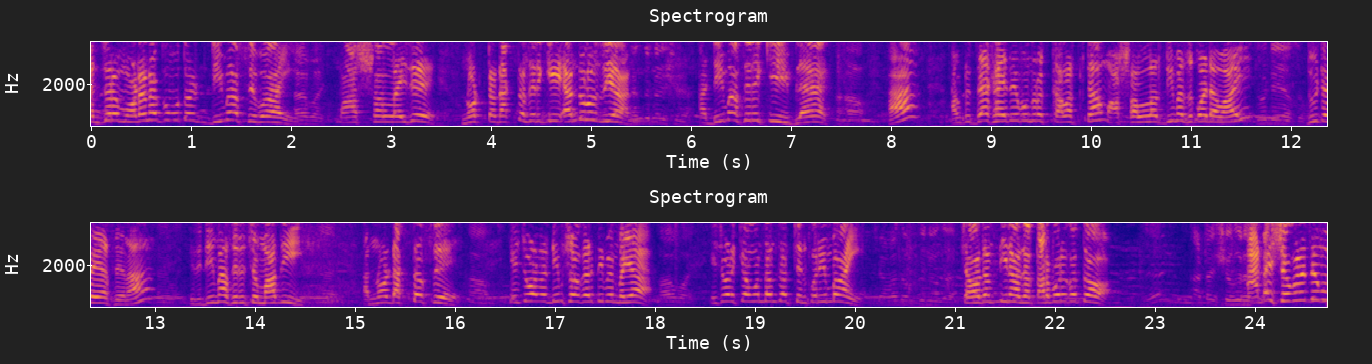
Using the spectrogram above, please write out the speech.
এক দুটো মডার্ন কবুতর ডিম আছে ভাই। হ্যাঁ মার্শাল্লাহ এই যে নটটা ডাকতেছে এটা কি অ্যান্ডোলজিয়ান আর ডিম আছে এটা কি ব্ল্যাক হ্যাঁ। হ্যাঁ? আমি একটু দেখাই দেয় বন্ধুরা কালারটা মার্শাল্লাহ ডিম আছে কয়টা ভাই? দুইটাই আছে। না? এই যে ডিম আছে হচ্ছে মাদি। হ্যাঁ। আর নট ডাকতেছে। হ্যাঁ। এই জোড়াটা ডিম সহকারে দিবেন ভাইয়া? হ্যাঁ এই জোড়া কেমন দাম যাচ্ছেন করিম ভাই? চাওয়া দাম তিন হাজার তারপরে কত? আঠাশশো করে দেবো।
